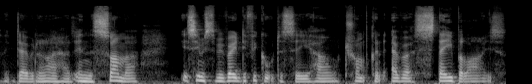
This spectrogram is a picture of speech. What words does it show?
I think David and I had in the summer, it seems to be very difficult to see how Trump can ever stabilise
